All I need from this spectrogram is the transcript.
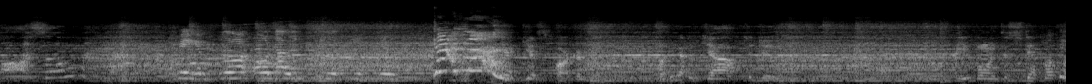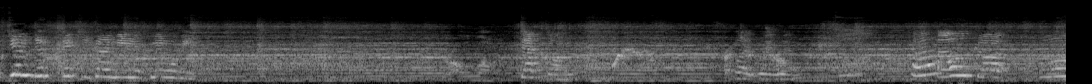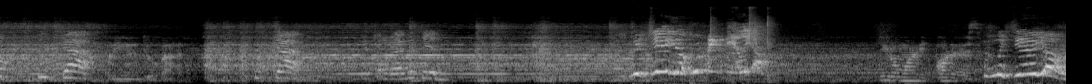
Awesome. Big and floor. Oh, that was good. good, good. Batman! Got gifts, Parker. But we got a job to do. Are you going to step up? The and- Jim the Fix is gonna be in this movie. You're all alone. That's gone. In trouble. Oh, God. Oh, who's that? What are you gonna do about it? Who's that? It's a never did. Mysterio! Mysterio! You don't want any part of this. Mysterio!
